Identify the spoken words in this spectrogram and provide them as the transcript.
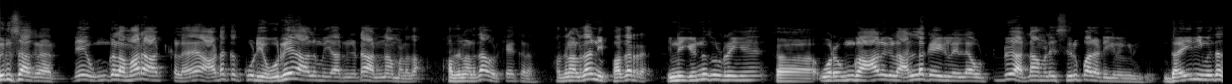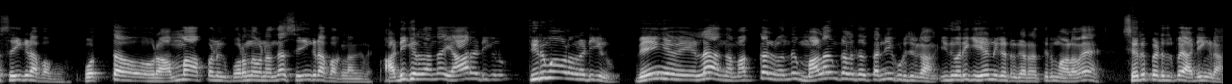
பெருசாகிறாரு டே உங்களை மாதிரி ஆட்களை அடக்கக்கூடிய ஒரே ஆளுமை யாருன்னு கேட்டால் அண்ணாமலை தான். அதனால தான் அவர் கேட்குறாரு அதனால தான் நீ பதற. இன்னைக்கு என்ன சொல்கிறீங்க ஒரு உங்கள் ஆளுகளை அல்ல கைகளை எல்லாம் விட்டுட்டு அண்ணாமலை சிறுப்பால் அடிக்கிறீங்க நீங்கள் தைரியம் இருந்தால் செய்கடா பார்ப்போம். ஒத்த ஒரு அம்மா அப்பனுக்கு பிறந்தவனா இருந்தால் செய்கடா பார்க்கலாங்கிற அடிக்கிறதா இருந்தால் யார் அடிக்கணும்? திருமாவளவன் அடிக்கணும் வேங்க வேங்கல அந்த மக்கள் வந்து மலம் கலந்த தண்ணி குடிச்சிருக்காங்க. இது வரைக்கும் ஏன்னு கேட்டிருக்காரு திருமாவளவன் செருப்பு எடுத்துட்டு போய் அடிங்கடா.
